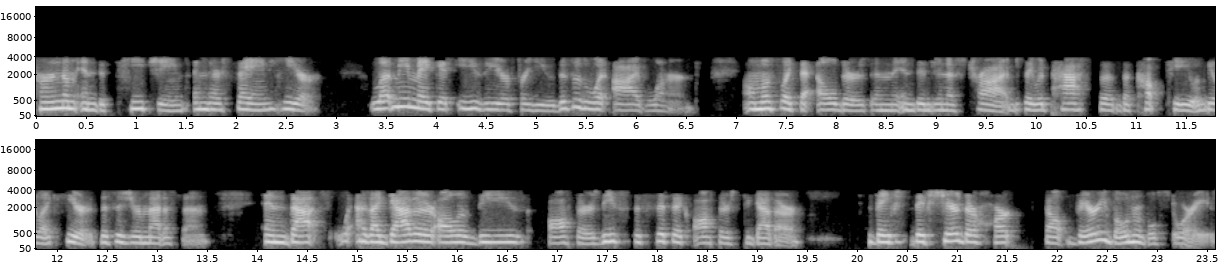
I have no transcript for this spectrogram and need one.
turned them into teachings and they're saying here let me make it easier for you. This is what I've learned. Almost like the elders in the indigenous tribes, they would pass the, the cup to you and be like, here, this is your medicine. And that's, as I gathered all of these authors, these specific authors together, they've, they've shared their heartfelt, very vulnerable stories,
